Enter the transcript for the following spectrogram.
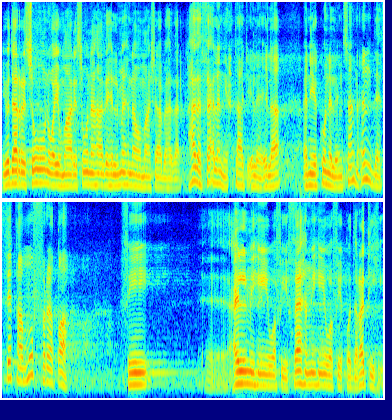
يدرسون ويمارسون هذه المهنة وما شابه ذلك. هذا فعلا يحتاج إلى إلى أن يكون الإنسان عنده ثقة مفرطة في علمه وفي فهمه وفي قدرته.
